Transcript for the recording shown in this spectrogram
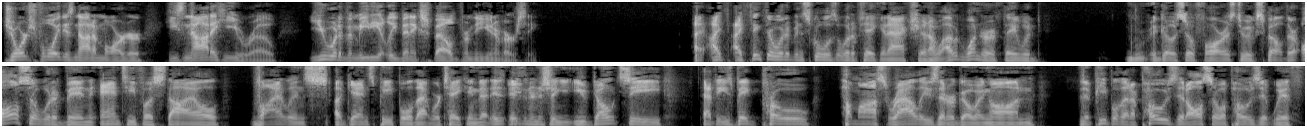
George Floyd is not a martyr. He's not a hero. You would have immediately been expelled from the university. I, I, I think there would have been schools that would have taken action. I, I would wonder if they would go so far as to expel. There also would have been Antifa style violence against people that were taking that. Is- Isn't it interesting? You don't see at these big pro Hamas rallies that are going on, the people that oppose it also oppose it with,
